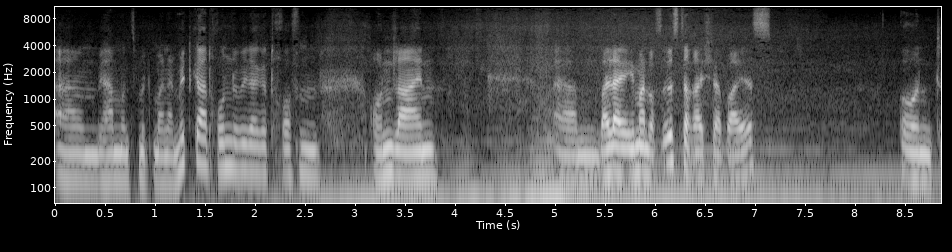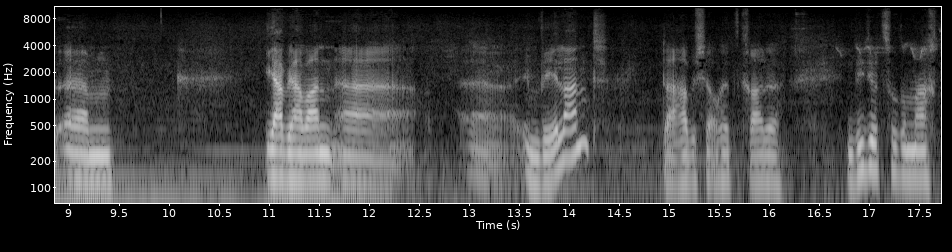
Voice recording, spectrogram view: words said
Ähm, wir haben uns mit meiner Midgard-Runde wieder getroffen, online, ähm, weil da jemand aus Österreich dabei ist. Und ähm, ja, wir waren äh, äh, im Weland. Da habe ich ja auch jetzt gerade ein Video zu gemacht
